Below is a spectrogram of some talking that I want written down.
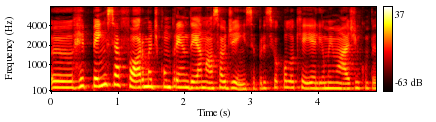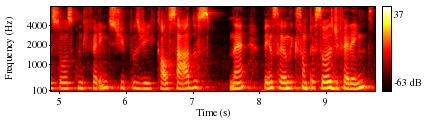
uh, repense a forma de compreender a nossa audiência. Por isso que eu coloquei ali uma imagem com pessoas com diferentes tipos de calçados, né? Pensando que são pessoas diferentes.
